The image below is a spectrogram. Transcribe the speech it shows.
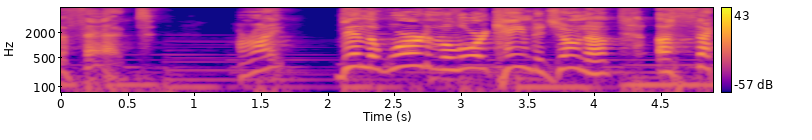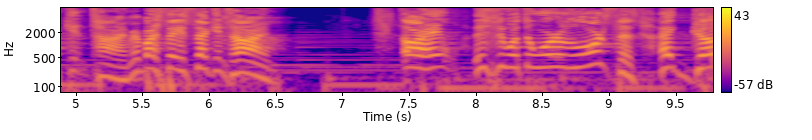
effect. All right? Then the word of the Lord came to Jonah a second time. Everybody say a second time. All right, this is what the word of the Lord says. Hey, go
